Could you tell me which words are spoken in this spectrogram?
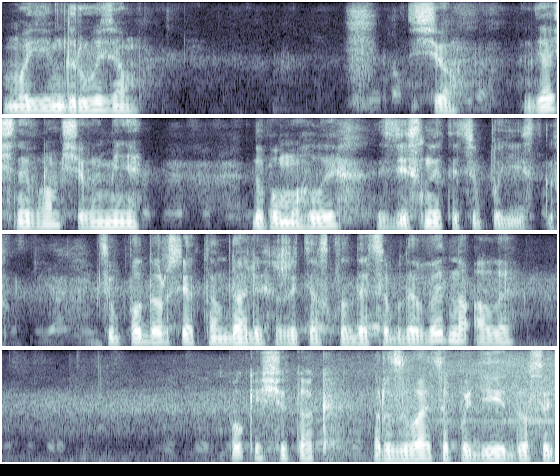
Моїм друзям. Що вдячний вам, що ви мені допомогли здійснити цю поїздку. Цю подорож, як там далі життя складеться, буде видно, але поки що так розвиваються події досить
